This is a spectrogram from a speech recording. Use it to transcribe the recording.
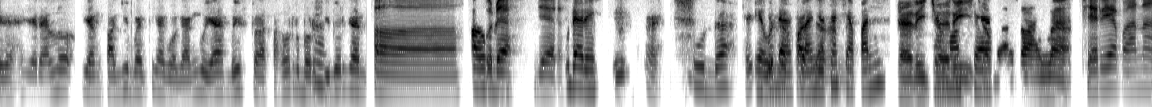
udah ya udah lu yang pagi berarti nggak gue ganggu ya Habis setelah sahur lu baru Hmm. tidur kan eh Oh, udah Jer Udah nih. udah kayak Ya udah, selanjutnya deh. siapa nih? Cherry, cherry, coba atau anak. Cherry apa Ana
